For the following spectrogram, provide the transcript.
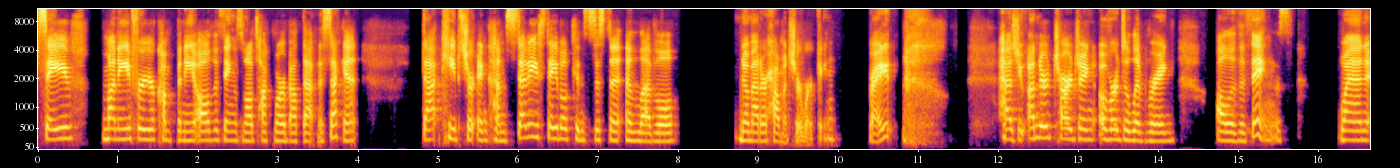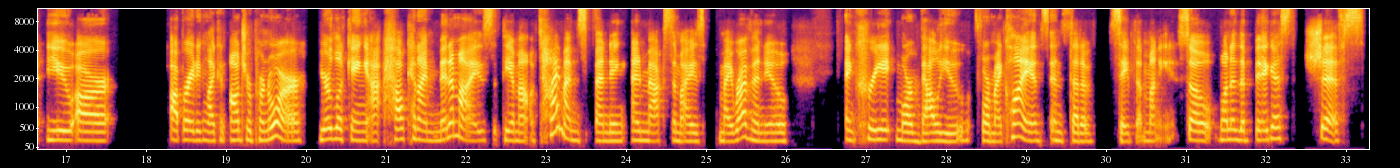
save money for your company, all the things. And I'll talk more about that in a second that keeps your income steady, stable, consistent, and level no matter how much you're working, right? Has you undercharging, over delivering, all of the things. When you are operating like an entrepreneur, you're looking at how can I minimize the amount of time I'm spending and maximize my revenue and create more value for my clients instead of save them money. So, one of the biggest shifts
